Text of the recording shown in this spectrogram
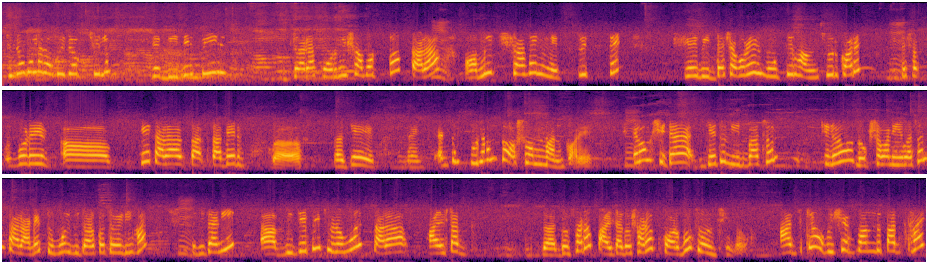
তৃণমূলের অভিযোগ ছিল যে বিজেপির যারা কর্মী সমর্থক তারা অমিত শাহের নেতৃত্বে সেই বিদ্যাসাগরের মূর্তি ভাঙচুর করেন বিদ্যাসাগরের আহ, কে তারা তাদের যে একদম চূড়ান্ত অসম্মান করে। এবং সেটা যেহেতু নির্বাচন ছিল লোকসভা নির্বাচন তার আগে তুমুল বিতর্ক তৈরি হয়। যেটা নিয়ে বিজেপি তৃণমূল তারা পাল্টা দোষারোপ পাল্টা দোষারোপ পর্ব চলছিল। আজকে অভিষেক বন্দ্যোপাধ্যায়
